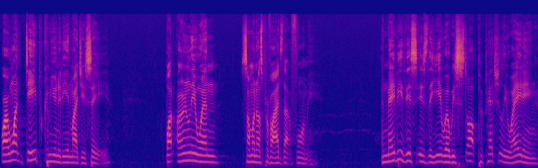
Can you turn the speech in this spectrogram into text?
or I want deep community in my GC. but only when someone else provides that for me. And maybe this is the year where we stop perpetually waiting.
